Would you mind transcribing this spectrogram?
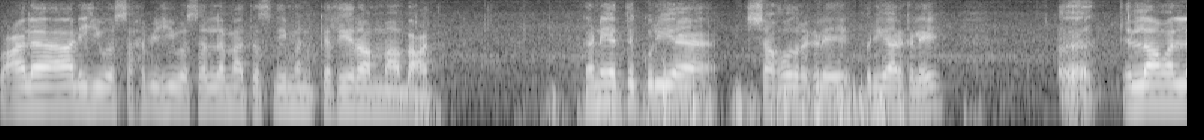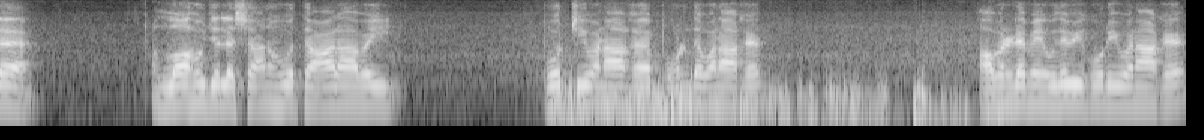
وعلى آله وصحبه وسلم تسليما كثيرا ما بعد கண்ணியத்துக்குரிய சகோதரர்களே பெரியார்களே எல்லாம் வல்ல அல்லாஹு ஜல்ல ஷானுவத்த ஆலாவை போற்றியவனாக புகழ்ந்தவனாக அவனிடமே உதவி கூறியவனாக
